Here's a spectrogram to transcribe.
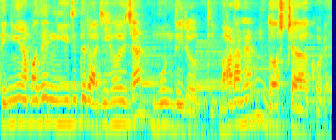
তিনি আমাদের নিয়ে যেতে রাজি হয়ে যান মন্দির অবধি। ভাড়া নেন দশ টাকা করে।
